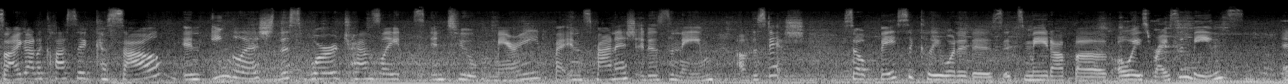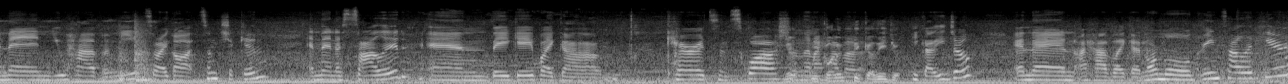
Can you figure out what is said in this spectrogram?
so I got a classic casado. In English, this word translates into married, but in Spanish, it is the name of this dish. So basically what it is, it's made up of always rice and beans, and then you have a meat, so I got some chicken, and then a salad, and they gave like um, carrots and squash, Yeah, and then I have a picadillo. picadillo. And then I have like a normal green salad here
